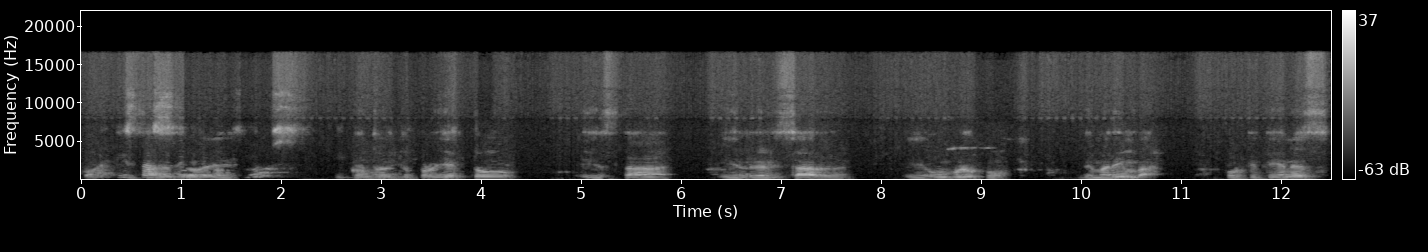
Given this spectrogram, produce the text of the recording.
con artistas dentro de, y con... Dentro de tu proyecto está el realizar eh, un grupo de marimba, porque tienes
